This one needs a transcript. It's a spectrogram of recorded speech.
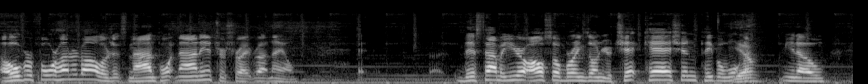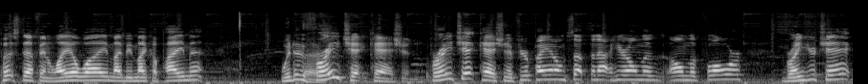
over four hundred dollars, it's nine point nine interest rate right now. This time of year also brings on your check cashing. People want Yeah. to, you know, put stuff in layaway, maybe make a payment. We do uh, free check cashing. Free check cashing. If you're paying on something out here on the on the floor, bring your check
